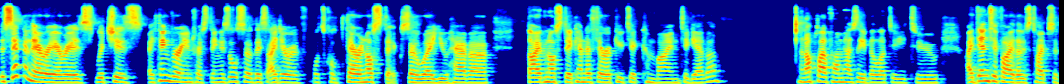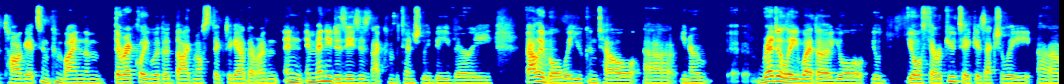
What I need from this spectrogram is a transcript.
the second area is, which is I think very interesting, is also this idea of what's called theranostic. So where you have a diagnostic and a therapeutic combined together. And our platform has the ability to identify those types of targets and combine them directly with a diagnostic together. And, and in many diseases, that can potentially be very valuable, where you can tell, uh, you know, readily whether your your your therapeutic is actually uh,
